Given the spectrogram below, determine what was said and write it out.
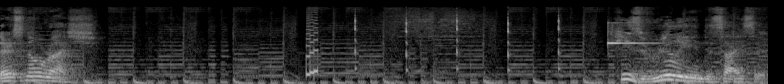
There's no rush. He's really indecisive.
